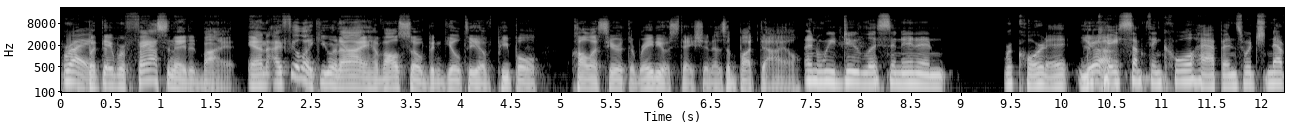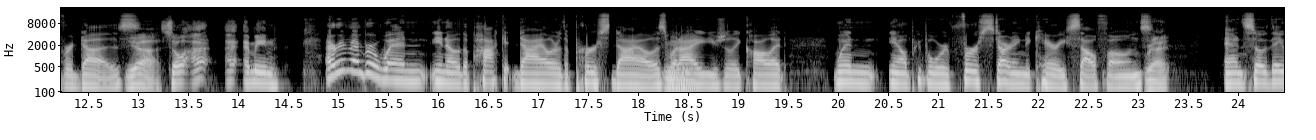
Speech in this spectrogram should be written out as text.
right. but they were fascinated by it. And I feel like you and I have also been guilty of people call us here at the radio station as a butt dial. and we do listen in and record it Yeah. in case something cool happens, which never does. Yeah. So I, I, I mean, I remember when, you know, the pocket dial or the purse dial is what Mm-hmm. I usually call it, when, you know, people were first starting to carry cell phones. right. And so they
